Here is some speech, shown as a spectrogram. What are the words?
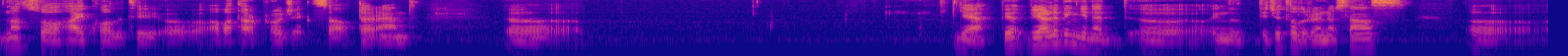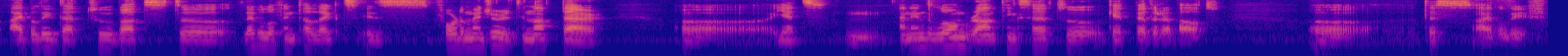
not so high quality uh, avatar projects out there, and yeah, we are living in a in the digital renaissance. I believe that too, but the level of intellect is for the majority not there uh, yet. Mm. And in the long run, things have to get better about uh, this, I believe.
